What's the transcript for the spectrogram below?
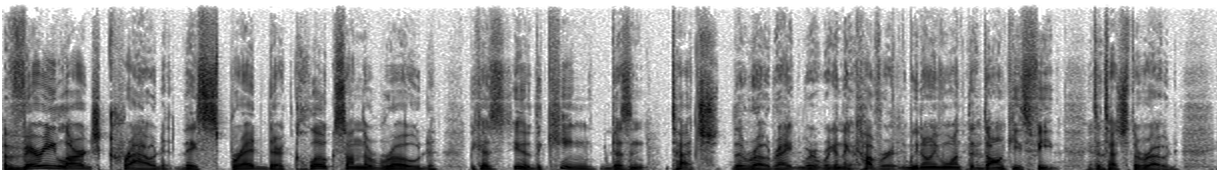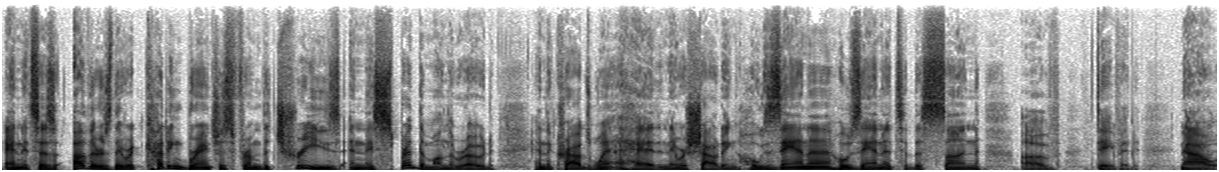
A very large crowd. They spread their cloaks on the road because, you know, the king doesn't touch the road, right? We're, we're going to cover it. We don't even want the donkey's feet to touch the road. And it says, others, they were cutting branches from the trees and they spread them on the road. And the crowds went ahead and they were shouting, Hosanna, Hosanna to the Son of David. Now,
